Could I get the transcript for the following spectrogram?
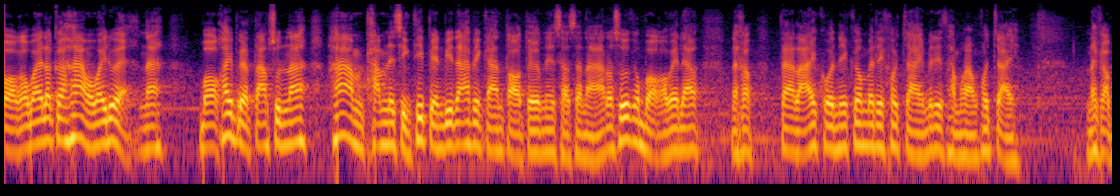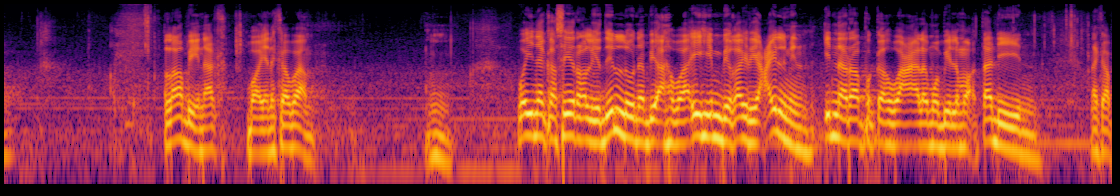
บอกเอาไว้แล้วก็ห้ามเอาไว้ด้วยนะบอกให้ปฏิบัติตามสุนนะห้ามทำในสิ่งที่เป็นบิดาเป็นการต่อเติมในศาสนาเรอซูลก็บอกเอาไว้แล้วนะครับ แต่หลายคนนี้ก็ไม่ได้เข้าใจไม่ได้ทำความเข้าใจนะครับอัลลอบีนักบ่อยนะครับว่าว่าอินกะซีรอลิดิลลูนบิอะฮวาอิฮิมบิไกริอิลมินอินนารับกะฮวะอาลมบิลมอตะดีนนะครับ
